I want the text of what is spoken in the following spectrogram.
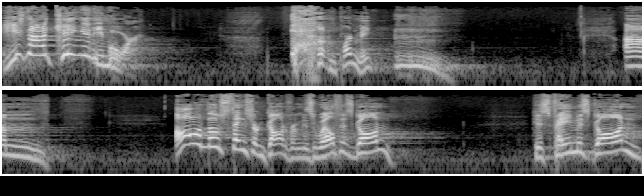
he's not a king anymore. Pardon me. um, all of those things are gone from him. His wealth is gone. His fame is gone.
